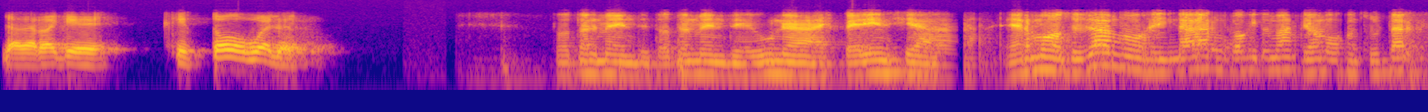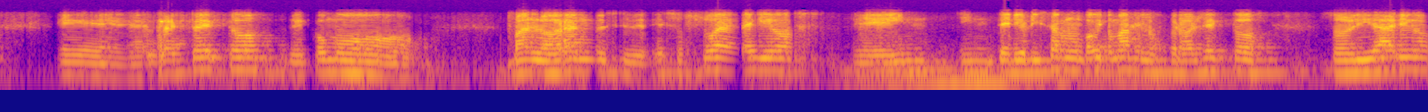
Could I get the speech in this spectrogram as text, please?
la verdad que, que todos vuelven. Totalmente, totalmente. Una experiencia hermosa. Ya vamos a indagar un poquito más, te vamos a consultar eh, respecto de cómo van logrando ese, esos sueños, eh, in, un poquito más en los proyectos solidarios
